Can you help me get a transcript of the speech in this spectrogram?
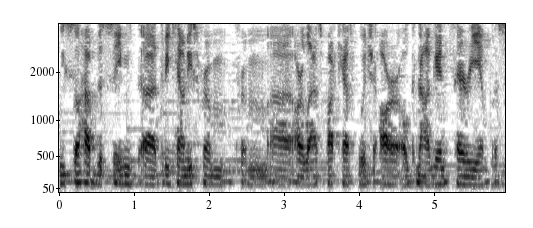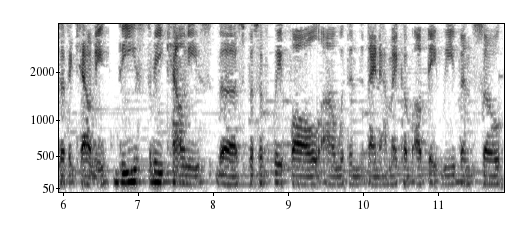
We still have the same uh, three counties from, from uh, our last podcast, which are Okanogan, Ferry, and Pacific County. These three counties uh, specifically fall uh, within the dynamic of update leave, and so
